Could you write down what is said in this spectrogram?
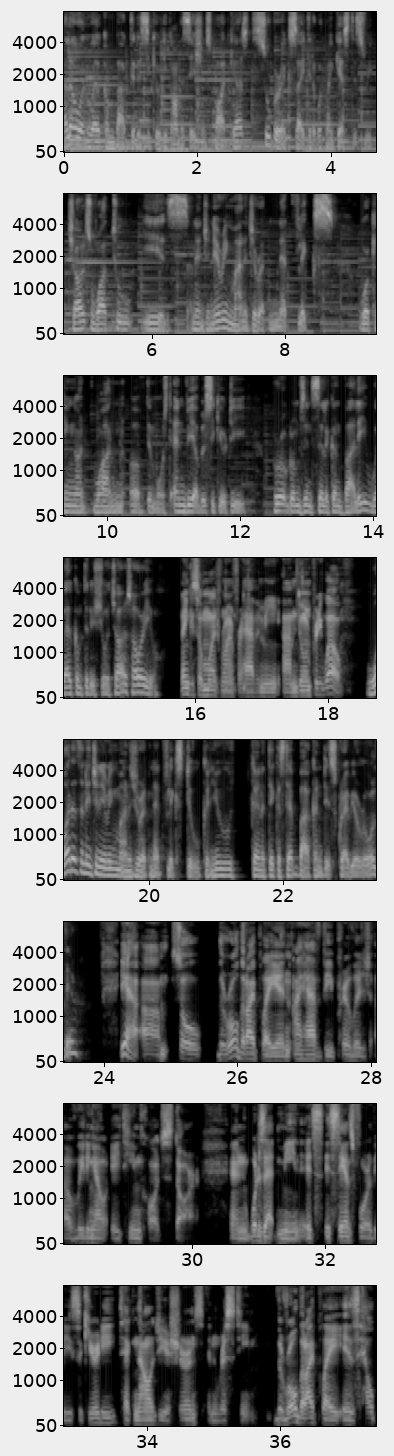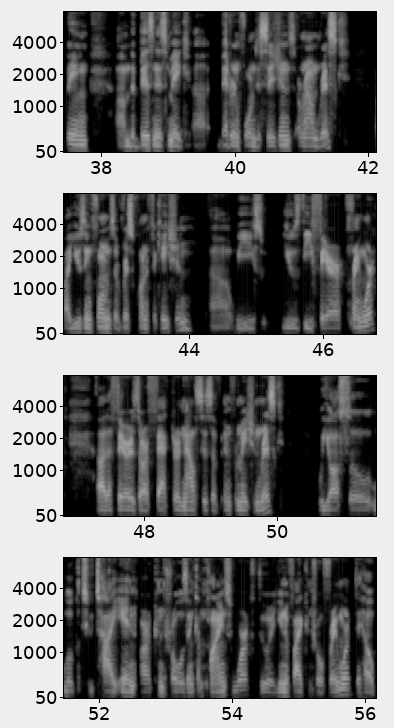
Hello and welcome back to the Security Conversations podcast. Super excited about my guest this week. Charles Nwatu is an engineering manager at Netflix, working on one of the most enviable security programs in Silicon Valley. Welcome to the show, Charles. How are you? Thank you so much, Ryan, for having me. I'm doing pretty well. What does an engineering manager at Netflix do? Can you kind of take a step back and describe your role there? Yeah. Um, so the role that I play in, I have the privilege of leading out a team called STAR. And what does that mean? It's, it stands for the Security, Technology, Assurance, and Risk Team. The role that I play is helping um, the business make uh, better informed decisions around risk by using forms of risk quantification. Uh, we use, use, the FAIR framework. Uh, the FAIR is our factor analysis of information risk. We also look to tie in our controls and compliance work through a unified control framework to help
